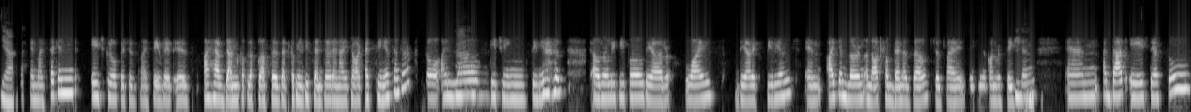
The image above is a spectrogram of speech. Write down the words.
yeah and my second age group, which is my favorite, is I have done a couple of classes at community center and I taught at senior center. So I love mm. teaching seniors, elderly people. They are wise, they are experienced, and I can learn a lot from them as well just by making a conversation. Mm-hmm. And at that age, they are so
